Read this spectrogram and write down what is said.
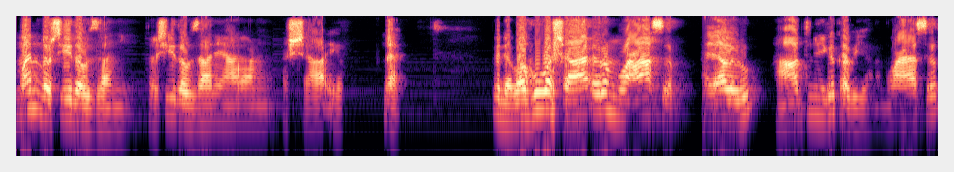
മൻ റഷീദ് ഔസാനി റഷീദ് ഔസാനി ആരാണ്? ഷായിർ അല്ലെ? പിന്നെ വഹുവ ഷായറും മുആസിർ അയാൾ ഒരു ആധുനിക കവിയാണ്. മുആസിർ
